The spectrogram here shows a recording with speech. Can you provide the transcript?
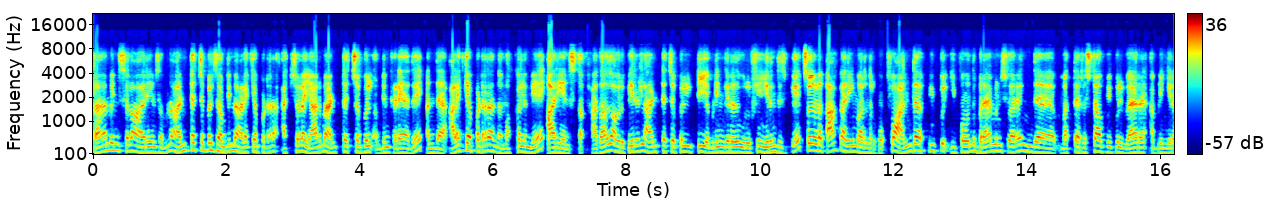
பிராமின்ஸ் எல்லாம் ஆரியன்ஸ் அப்படின்னா அன்டச்சபிள்ஸ் அப்படின்னு அழைக்கப்படுற ஆக்சுவலா யாருமே அன்டச்சபிள் அப்படின்னு கிடையாது. அந்த அழைக்கப்படுற அந்த மக்களுமே ஆரியன்ஸ் தான். அதாவது அவர் பீரியட்ல அன்டச்சபிலிட்டி அப்படிங்கிறது ஒரு விஷயம் இருந்துச்சு. ஸோ இதோட தாக்கம் அதிகமா இருந்திருக்கும். ஸோ அந்த பீப்புள் இப்போ வந்து பிராமின்ஸ் வேற இந்த மத்த ரெஸ்ட் ஆஃப் பீப்புள் வேற அப்படிங்கிற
